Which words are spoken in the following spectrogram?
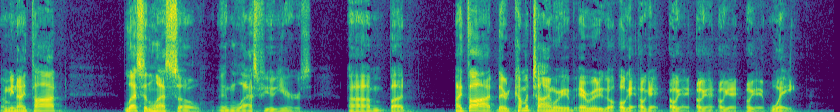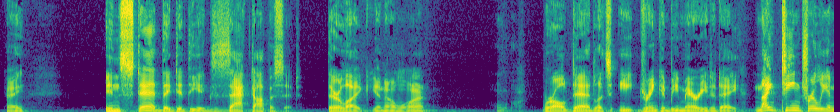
I mean, I thought less and less so in the last few years. Um, but I thought there'd come a time where everybody would go, okay, okay, okay, okay, okay, okay, wait, okay. Instead, they did the exact opposite. They're like, you know what? We're all dead. Let's eat, drink, and be merry today. $19 trillion.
